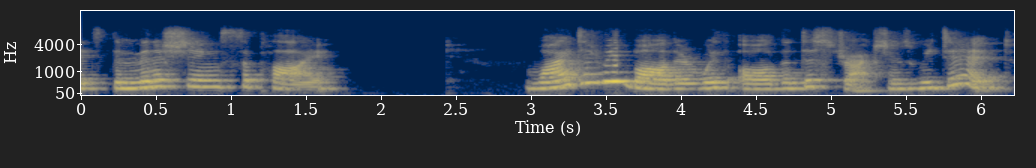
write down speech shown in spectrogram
its diminishing supply. Why did we bother with all the distractions we did?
